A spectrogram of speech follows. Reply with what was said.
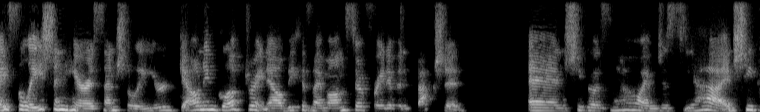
isolation here, essentially. You're gown and gloved right now because my mom's so afraid of infection. And she goes, no, I'm just yeah. And she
